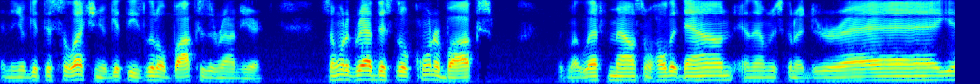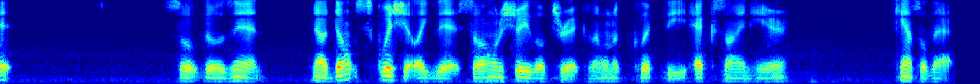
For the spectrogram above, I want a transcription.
And then you'll get this selection. You'll get these little boxes around here. So I'm going to grab this little corner box with my left mouse and we'll hold it down and then I'm just going to drag it so it goes in. Now don't squish it like this. So I want to show you a little trick. I want to click the X sign here. Cancel that.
